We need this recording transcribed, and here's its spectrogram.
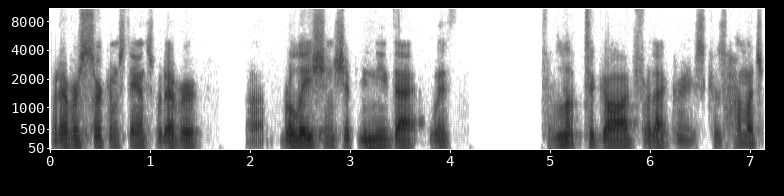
Whatever circumstance, whatever uh, relationship you need that with, to look to God for that grace. Because how much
